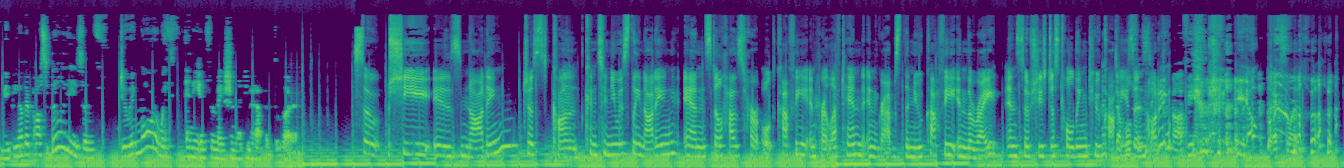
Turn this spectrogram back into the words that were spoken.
there may be other possibilities of doing more with any information that you happen to learn. So she is nodding, just con- continuously nodding, and still has her old coffee in her left hand and grabs the new coffee in the right. And so she's just holding two coffees and nodding. coffee. yep. Excellent.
